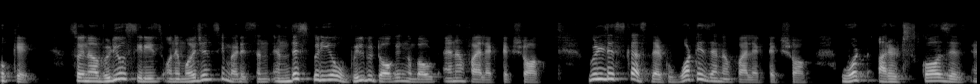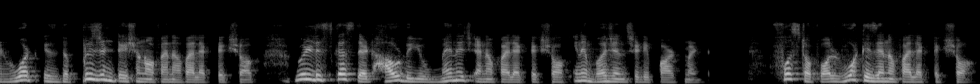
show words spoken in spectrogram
Okay, so in our video series on emergency medicine, in this video, we'll be talking about anaphylactic shock. We'll discuss that what is anaphylactic shock, what are its causes, and what is the presentation of anaphylactic shock. We'll discuss that how do you manage anaphylactic shock in emergency department. First of all, what is anaphylactic shock?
